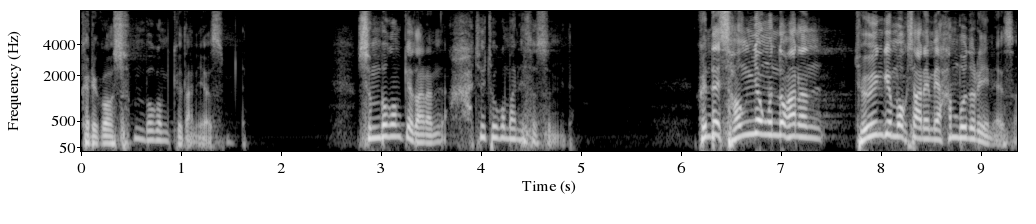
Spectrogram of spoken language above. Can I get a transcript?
그리고 순복음 교단이었습니다. 순복음 교단은 아주 조그만 했었습니다. 그런데 성령 운동하는 조영규 목사님의 한 분으로 인해서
